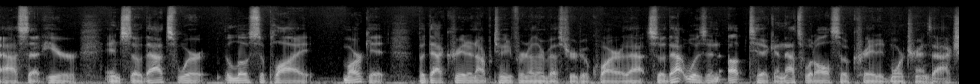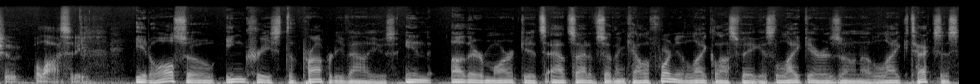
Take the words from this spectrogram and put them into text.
asset here, and so that's where the low supply market, but that created an opportunity for another investor to acquire that. So that was an uptick, and that's what also created more transaction velocity. It also increased the property values in other markets outside of Southern California, like Las Vegas, like Arizona, like Texas,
